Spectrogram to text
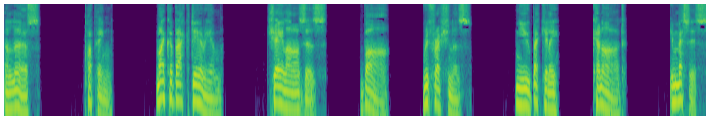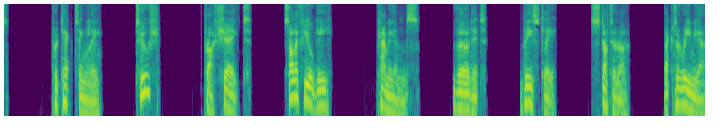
Alurse. Pupping. Mycobacterium. Chalazas. Bar. Refresheners. Nubeculae. Canard. Emesis. Protectingly. Touche. Prussiate. Solifugi. Camions. Verdit. Beastly. Stutterer. Bacteremia.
